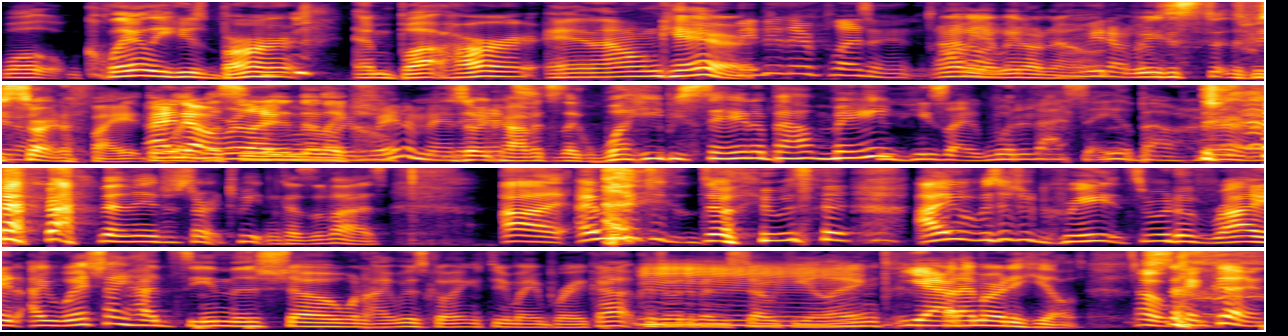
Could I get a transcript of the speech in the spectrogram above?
Well, clearly he's burnt and butt hurt, and I don't care. Maybe they're pleasant. Oh yeah, we don't know. We don't know. We just we start a fight. I know, we're like- they're we're like, wait a minute. Zoe Kravitz is like, what he be saying about me? He's like, what did I say about her? then they just start tweeting because of us. Uh, I was such a, it was a, I it was such a great sort of ride. I wish I had seen this show when I was going through my breakup because it would have been so healing. Mm, yeah. but I'm already healed. Oh, okay, good.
